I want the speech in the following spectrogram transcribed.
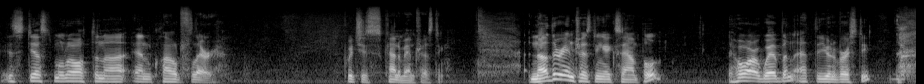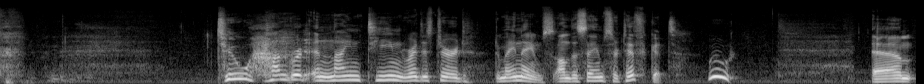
is just Moderaterna and Cloudflare, which is kind of interesting. Another interesting example, H.R. Webben at the university. 219 registered domain names on the same certificate. Woo! Um,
